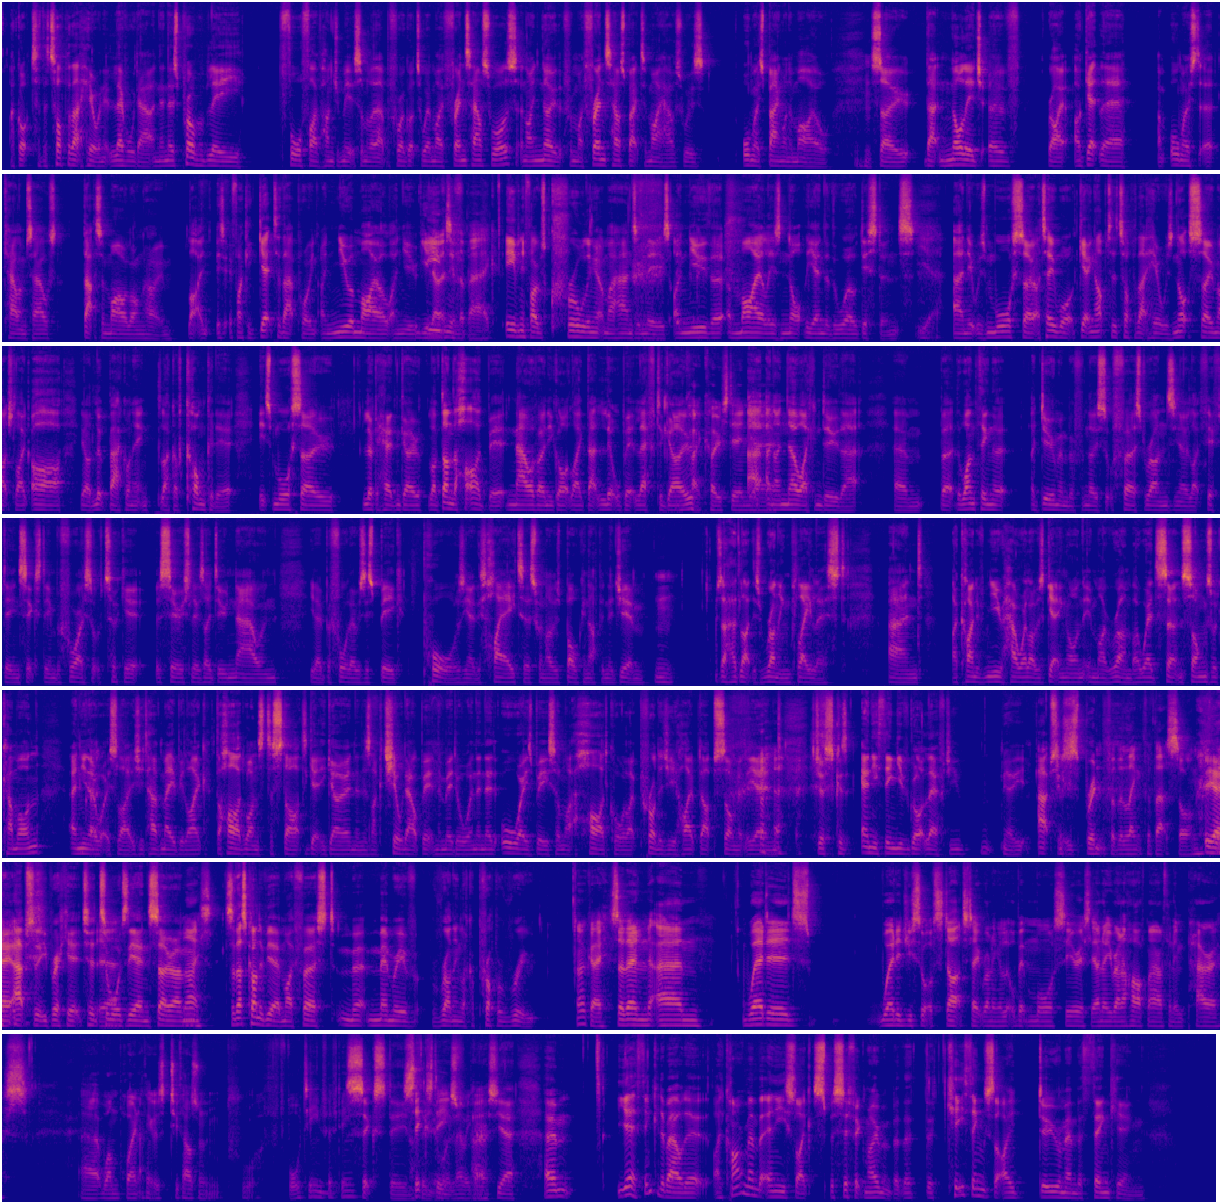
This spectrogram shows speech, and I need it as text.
I got to the top of that hill and it leveled out, and then there's probably four or five hundred meters, something like that, before I got to where my friend's house was, and I know that from my friend's house back to my house was almost bang on a mile. Mm-hmm. So that knowledge of right, I'll get there. I'm almost at Callum's house. That's a mile long home. Like if I could get to that point, I knew a mile. I knew You know it's if, in the bag. even if I was crawling it on my hands and knees, I knew that a mile is not the end of the world distance. Yeah. And it was more so. I tell you what, getting up to the top of that hill was not so much like, ah, you know, I'd look back on it and like I've conquered it. It's more so look ahead and go, well, I've done the hard bit. Now I've only got like that little bit left to go coasting. uh, Yeah. and I know I can do that. Um, but the one thing that I do remember from those sort of first runs, you know, like 15, 16, before I sort of took it as seriously as I do now, and you know, before there was this big pause, you know, this hiatus when I was bulking up in the gym, Mm. was I had like this running playlist, and I kind of knew how well I was getting on in my run by where certain songs would come on. And you know what it's like is you'd have maybe like the hard ones to start to get you going, and there's like a chilled out bit in the middle, and then there'd always be some like hardcore, like prodigy hyped up song at the end, just because anything you've got left, you you know, you absolutely Just sprint for the length of that song. yeah, absolutely brick it to, towards the end. So um, Nice. So that's kind of yeah my first me- memory of running like a proper route. Okay, so then um, where did where did you sort of start to take running a little bit more seriously? I know you ran a half marathon in Paris uh, at one point. I think it was 2014, 15. 16, I think 16, it was there we go. Yeah, um, yeah. Thinking about it, I can't remember any like specific moment, but the the key things that I do remember thinking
